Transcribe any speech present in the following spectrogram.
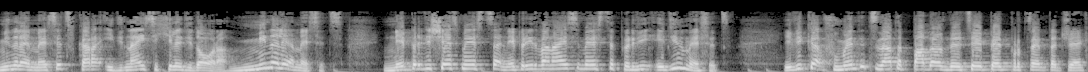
миналия месец вкара 11 000 долара. Миналия месец. Не преди 6 месеца, не преди 12 месеца, преди 1 месец. И вика, в момента цената пада от 95% човек.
